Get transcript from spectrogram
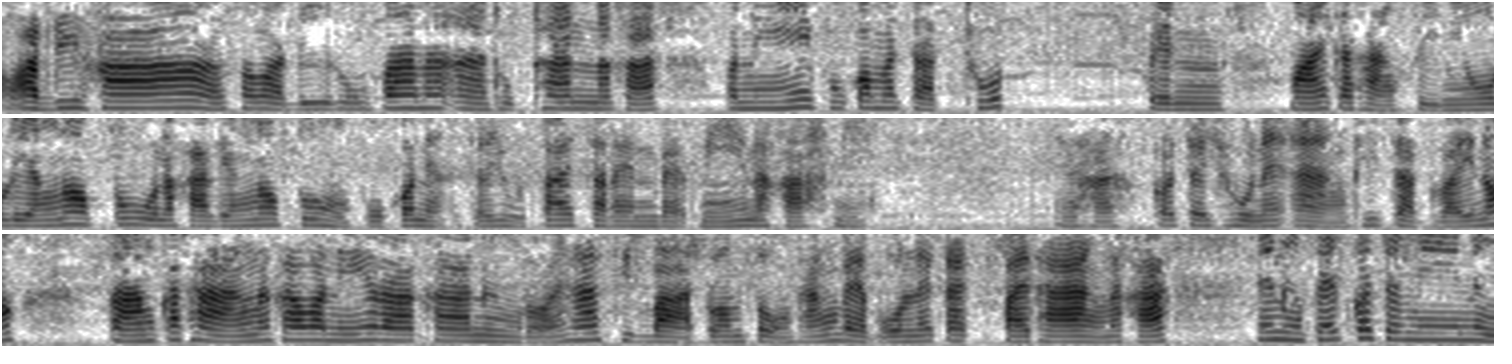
สวัสดีค่ะ สวัสดีลุงป้าน้าอาทุกท่านนะคะ วันนี้ปูก็มาจัดชุดเป็นไม้กระถางสีนิ้วเลี้ยงนอกตู้นะคะ เลี้ยงนอกตู้ของปูก็เนี่ยจะอยู่ใต้สแลนแบบนี้นะคะนี่นี่นะคะ ก็จะอยู่ในอ่างที่จัดไว้เนาะสามกระถางนะคะ วันนี้ราคา 150 บาท รวมส่งทั้งแบบโอนและปลายทางนะคะ ในหนึ่งเซตก็จะมีหนึ่ง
